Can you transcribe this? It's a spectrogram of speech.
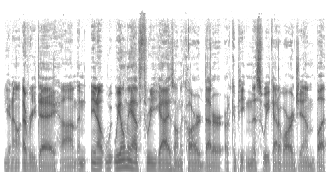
you know, every day. Um, and you know, we, we only have three guys on the card that are, are competing this week out of our gym, but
